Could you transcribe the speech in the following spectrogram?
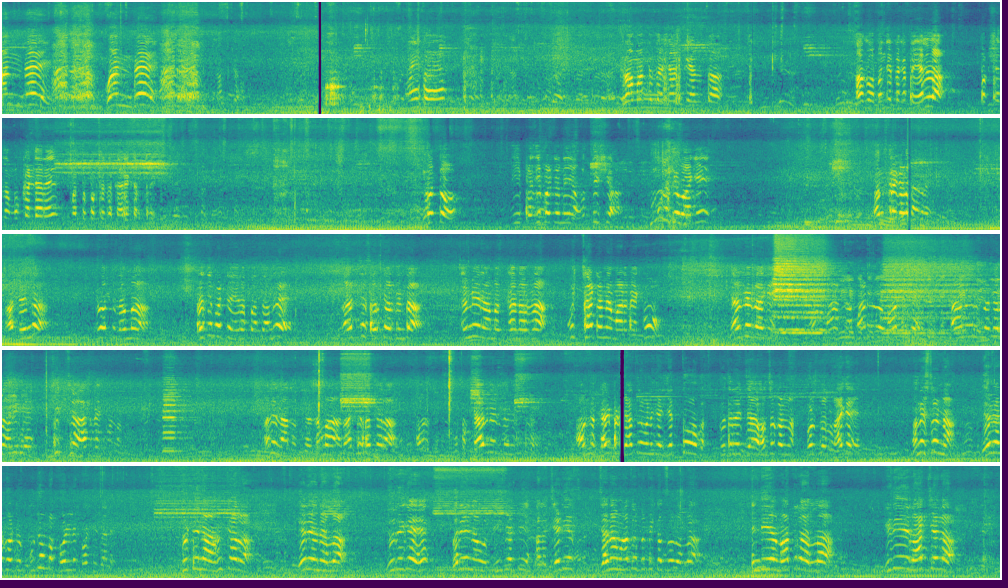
ಒಂದೇ ಒಂದೇ. ಗ್ರಾಮಾಂತರದ ಶಾಸಕಿ ಅಂತ ಹಾಗೂ ಬಂದಿರತಕ್ಕಂಥ ಎಲ್ಲ ಪಕ್ಷದ ಮುಖಂಡರೇ ಮತ್ತು ಪಕ್ಷದ ಕಾರ್ಯಕರ್ತರೇ. ಇವತ್ತು ಈ ಪ್ರತಿಭಟನೆಯ ಉದ್ದೇಶ ಮುಖ್ಯವಾಗಿ ಮಂತ್ರಿಗಳ ಆದ್ದರಿಂದ ಇವತ್ತು ನಮ್ಮ ಪ್ರತಿಭಟನೆ ಏನಪ್ಪಾ ಅಂತಂದ್ರೆ ರಾಜ್ಯ ಸರ್ಕಾರದಿಂದ ಜಮೀರ್ ಅಹಮದ್ ಖಾನ್ ಅವ್ರನ್ನ ಉಚ್ಚಾಟನೆ ಮಾಡಬೇಕು. ಎರಡನೇದಾಗಿ ಪ್ರಕಾರ ಅವರಿಗೆ ಶಿಕ್ಷೆ ಆಗಬೇಕು ಅನ್ನೋದು. ಅದೇ ನಾನು ನಮ್ಮ ರಾಜ್ಯ ಸರ್ಕಾರ ಅವರು ಒಬ್ಬ ಕ್ಯಾಬಿನೆಟ್ ಮಿನಿಸ್ಟರ್ ಅವ್ರನ್ನ ಕೈ ಬಿಡಿ ಯಾತ್ರೆ ಒಳಗೆ ಎತ್ತು ಕುದುರೆ ಹಸುಗಳನ್ನ ಬಳಸ್ತಾರಲ್ಲ ಹಾಗೆ ಮನುಷ್ಯರನ್ನ ದೇವೇಗೌಡರು ಕುಟುಂಬ ಕೊಡ್ಲಿಕ್ಕೆ ಕೊಟ್ಟಿದ್ದಾನೆ. ದುಡ್ಡಿನ ಅಹಂಕಾರ ಬೇರೆ ಏನಲ್ಲ ಇವರಿಗೆ ಬರೀ ನಾವು ಬಿಜೆಪಿ ಅಲ್ಲ ಜೆ ಡಿ ಎಸ್ ಜನ ಮಾತ್ರ ಬುದ್ಧಿ ಕಲಿಸೋದಲ್ಲ. ಎ ಮಾತ್ರ ಅಲ್ಲ. ಇಡೀ ರಾಜ್ಯದ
